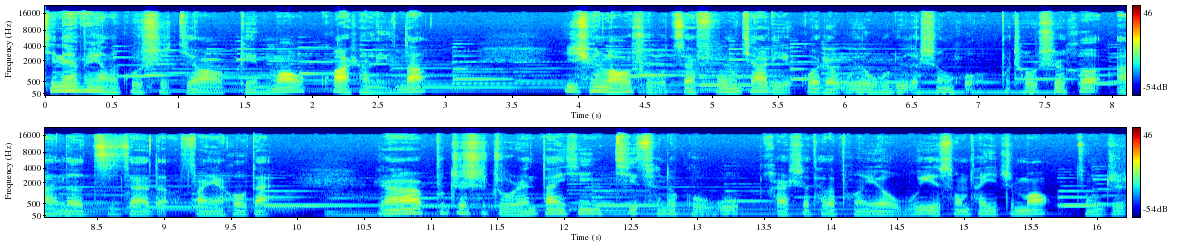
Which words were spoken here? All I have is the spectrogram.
今天分享的故事叫《给猫挂上铃铛》。一群老鼠在富翁家里过着无忧无虑的生活，不愁吃喝，安乐自在的繁衍后代。然而，不知是主人担心积存的谷物，还是他的朋友无意送他一只猫，总之，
